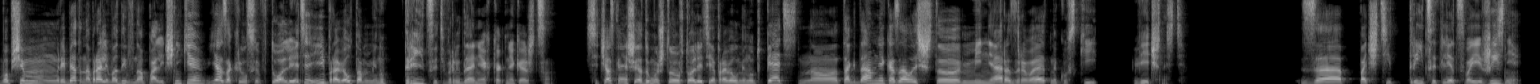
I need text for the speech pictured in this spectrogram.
В общем, ребята набрали воды в напалечнике, я закрылся в туалете и провел там минут 30 в рыданиях, как мне кажется. Сейчас, конечно, я думаю, что в туалете я провел минут пять, но тогда мне казалось, что меня разрывает на куски вечность. За почти 30 лет своей жизни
